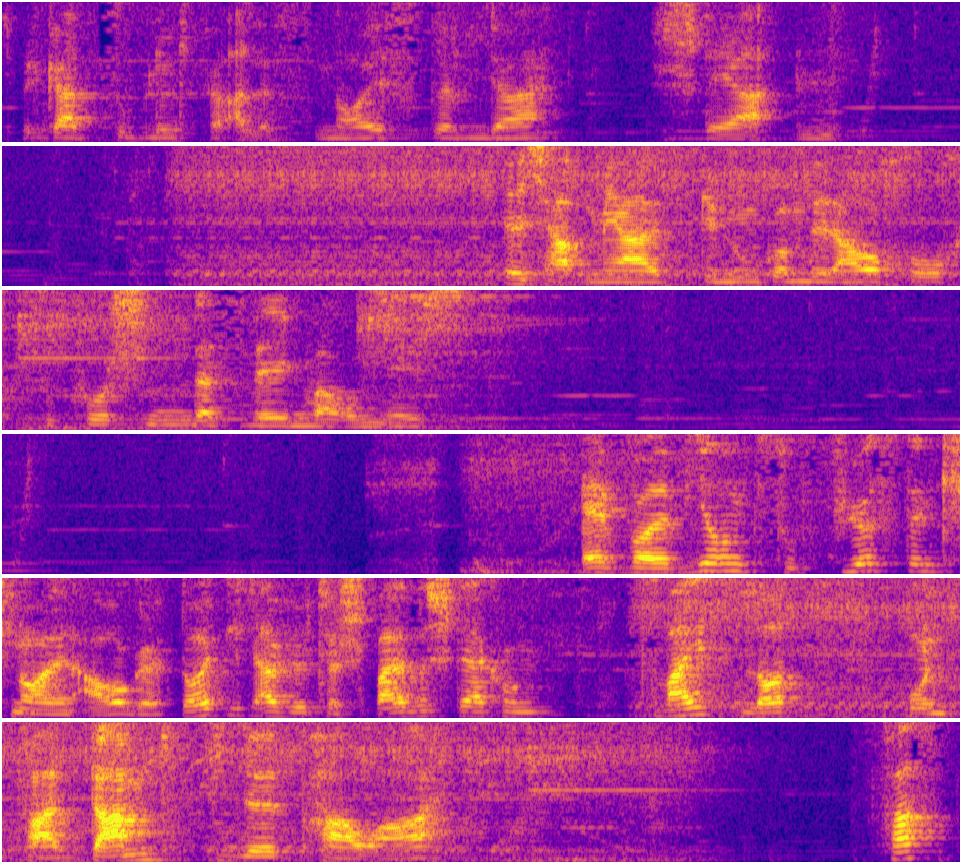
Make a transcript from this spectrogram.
Ich bin gerade zu blöd für alles. Neueste wieder. Stärken. Ich habe mehr als genug, um den auch hoch zu pushen, deswegen warum nicht. Evolvierung zu Fürstin Knollenauge. Deutlich erhöhte Speisestärkung, zwei Slots und verdammt viel Power. Fast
